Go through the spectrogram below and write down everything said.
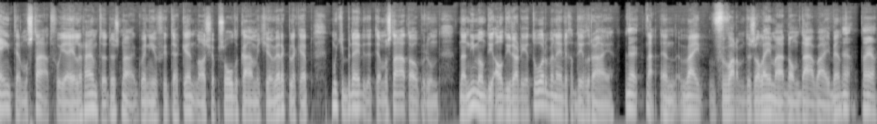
Één thermostaat voor je hele ruimte. Dus nou, ik weet niet of je het herkent, maar als je op zolderkamertje een werkplek hebt, moet je beneden de thermostaat open doen. Nou, niemand die al die radiatoren beneden gaat dichtdraaien. Nee. Nou, en wij verwarmen dus alleen maar dan daar waar je bent. Ja, nou ja,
